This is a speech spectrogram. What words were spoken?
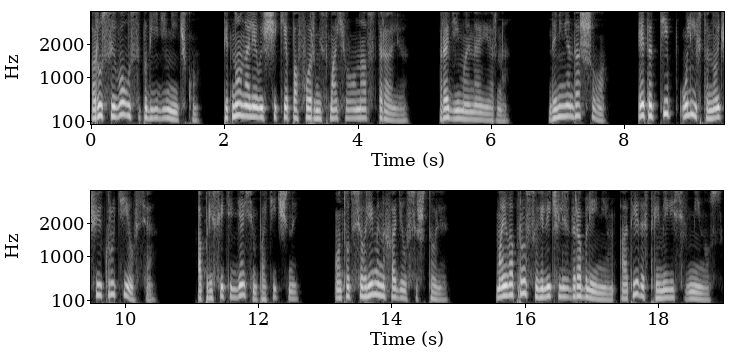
Русые волосы под единичку. Пятно на левой щеке по форме смахивало на Австралию. Родимая, наверное. До меня дошло. Этот тип у лифта ночью и крутился. А при свете дня симпатичный. Он тут все время находился, что ли? Мои вопросы увеличились дроблением, а ответы стремились в минус.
